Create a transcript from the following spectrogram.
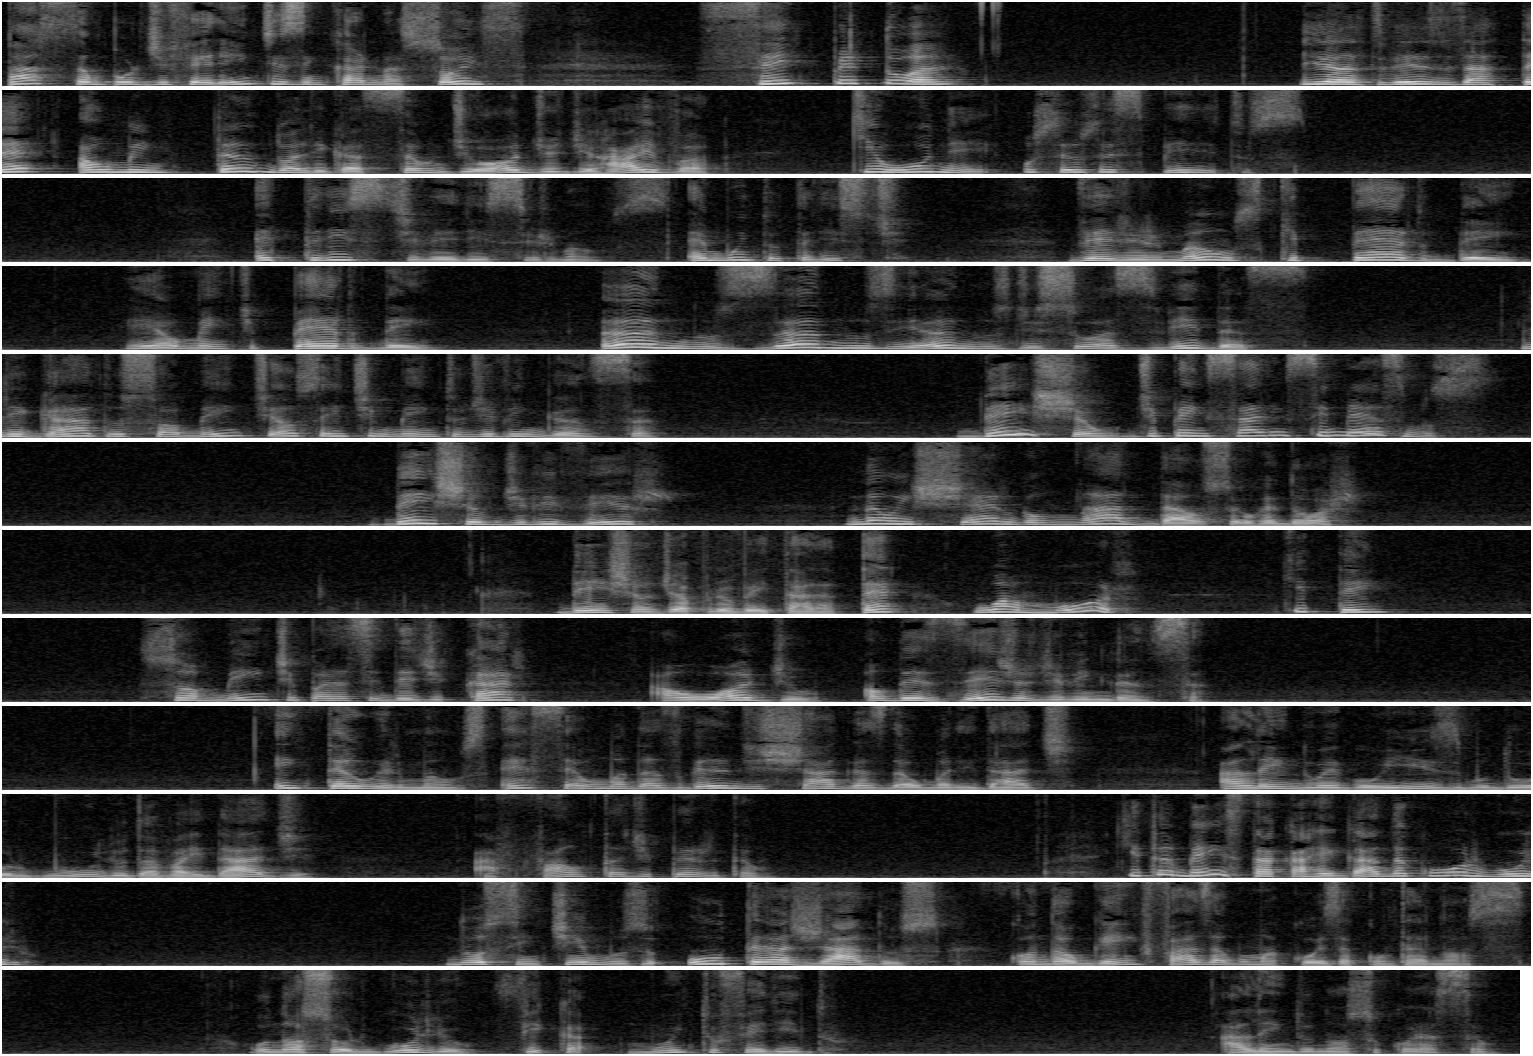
passam por diferentes encarnações sem perdoar e às vezes até aumentando a ligação de ódio e de raiva que une os seus espíritos. É triste ver isso, irmãos. É muito triste ver irmãos que perdem, realmente perdem, anos, anos e anos de suas vidas ligados somente ao sentimento de vingança. Deixam de pensar em si mesmos, deixam de viver, não enxergam nada ao seu redor. deixam de aproveitar até o amor que têm, somente para se dedicar ao ódio, ao desejo de vingança. Então, irmãos, essa é uma das grandes chagas da humanidade, além do egoísmo, do orgulho, da vaidade, a falta de perdão. que também está carregada com orgulho. Nos sentimos ultrajados quando alguém faz alguma coisa contra nós. O nosso orgulho fica muito ferido, além do nosso coração.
